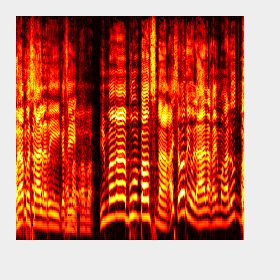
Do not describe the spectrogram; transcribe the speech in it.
Wala pa salary. Kasi Tama, tama. yung mga bumabounce na, ay sorry, wala na kayong mga load mo.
